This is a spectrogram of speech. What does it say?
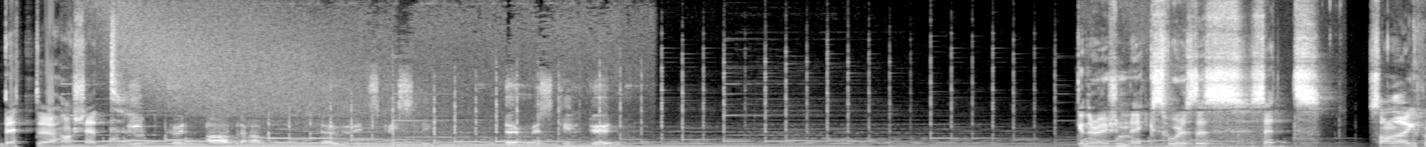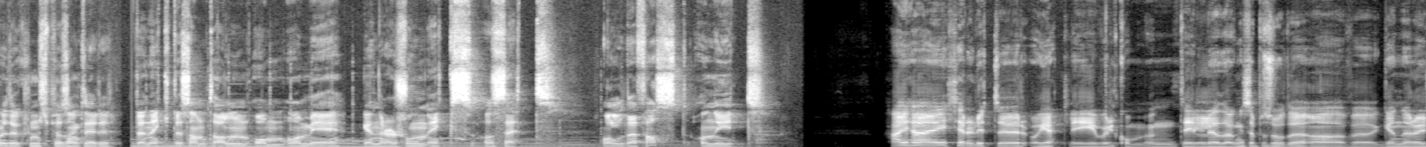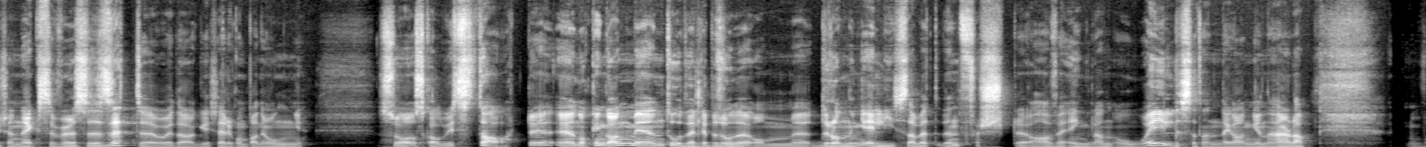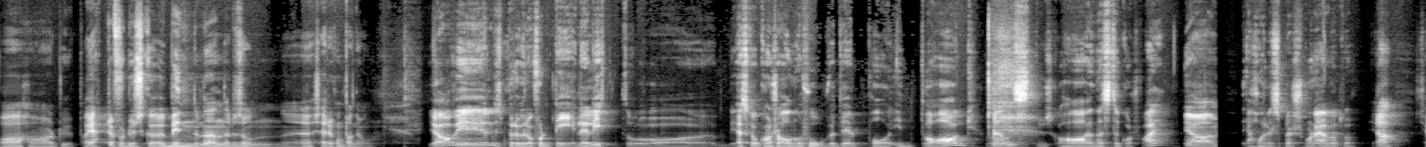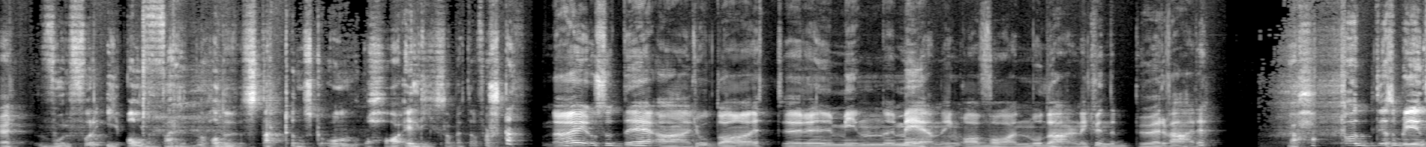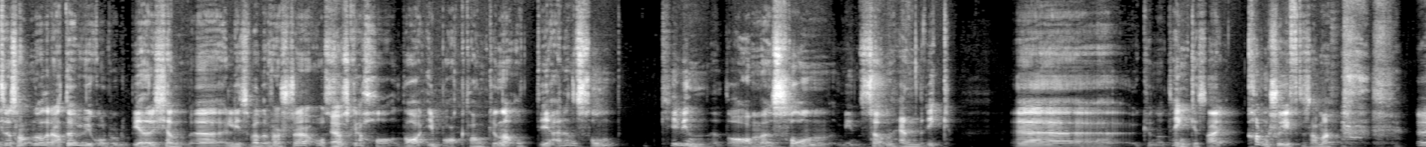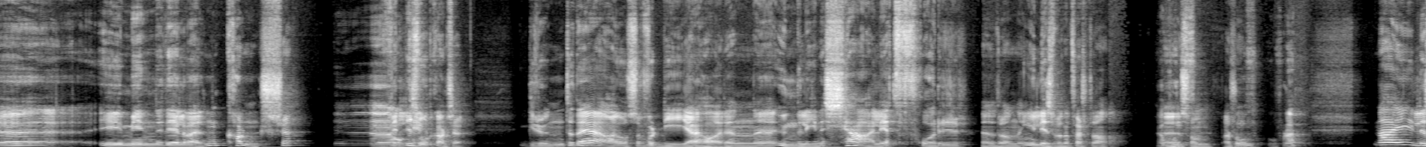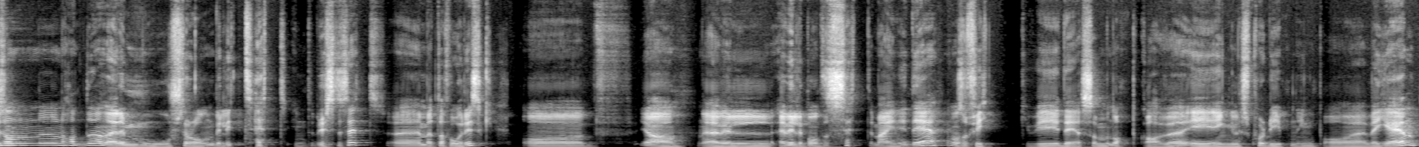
Dette har skjedd. Vidkun Abraham, Lauritz Quisling, dømmes til døden. Generation X versus Z. Sandberg Productions presenterer Den ekte samtalen om og med generasjon X og Z. Hold deg fast og nyt. Hei, hei, kjære lytter, og hjertelig velkommen til dagens episode av Generation X versus Z. Og i dag, kjære kompanjong, så skal vi starte eh, nok en gang med en todelt episode om eh, dronning Elisabeth den første av England og Wales denne gangen her, da. Hva har du på hjertet, for du skal jo begynne med denne episoden, eh, kjære kompanjong. Ja, vi liksom prøver å fordele litt, og jeg skal kanskje ha en hoveddel på i dag, mens du skal ha neste korsvei. Ja, Jeg har et spørsmål, jeg, vet du. ja, kjør. Hvorfor i all verden hadde du et sterkt ønske om å ha Elisabeth den første? Nei, altså det er jo da etter min mening av hva en moderne kvinne bør være. Jaha. Det som blir interessant nå, er at vi kommer til å bli bedre kjent med Elisabeth den første, og så Ja. skal jeg ha da i baktankene at det er en sånn kvinne, dame, som min sønn Henrik eh, kunne tenke seg kanskje å gifte seg med. Eh, I min ideelle verden kanskje. Veldig okay. stort kanskje. Grunnen til det er også fordi jeg har en eh, underliggende kjærlighet for eh, dronning Elisabeth den første, da. Eh, som person. Hvorfor det? Nei, liksom, hun hadde den der morsrollen veldig tett inntil brystet sitt, eh, metaforisk. Og ja, jeg, vil, jeg ville på en måte sette meg inn i det, og så fikk vi det som en oppgave i engelsk fordypning på eh, VG1.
